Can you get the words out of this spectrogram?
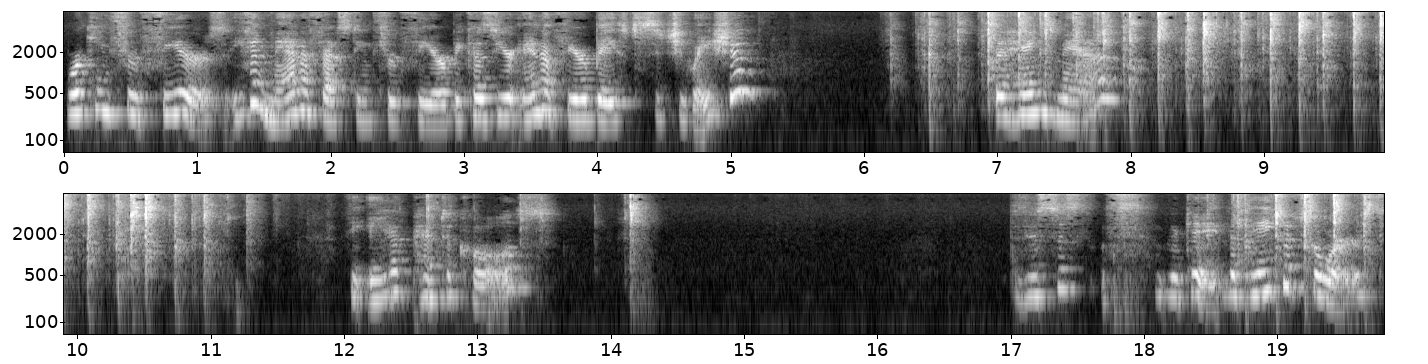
Working through fears, even manifesting through fear because you're in a fear-based situation. The Hanged Man. The Eight of Pentacles. This is, okay, the Page of Swords.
